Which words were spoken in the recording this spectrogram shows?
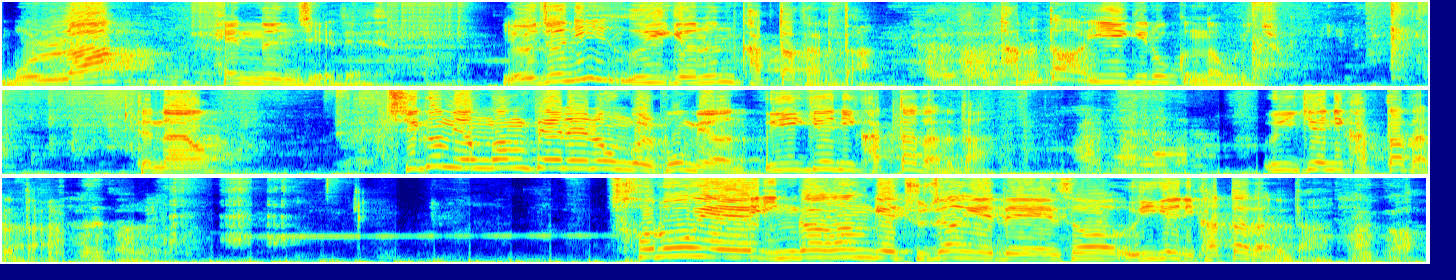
몰라 했는지에 대해서 여전히 의견은 같다 다르다 다르다. 다르다 이 얘기로 끝나고 있죠 됐나요? 지금 형광펜 해놓은 걸 보면 의견이 같다 다르다. 의견이 같다 다르다. 서로의 인과관계 주장에 대해서 의견이 같다 다르다 다르다.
